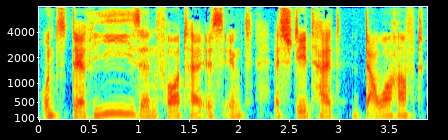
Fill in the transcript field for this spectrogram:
Und der riesen Vorteil ist eben, es steht halt dauerhaft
